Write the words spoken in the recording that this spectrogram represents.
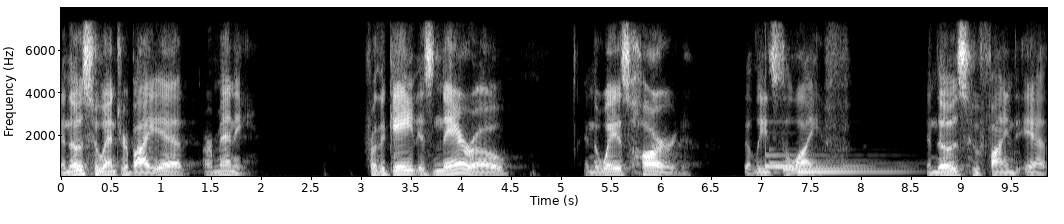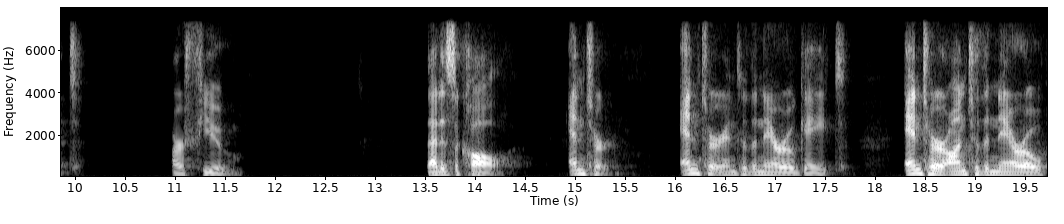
And those who enter by it are many. For the gate is narrow, and the way is hard that leads to life, and those who find it are few. That is the call. Enter. Enter into the narrow gate. Enter onto the narrow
